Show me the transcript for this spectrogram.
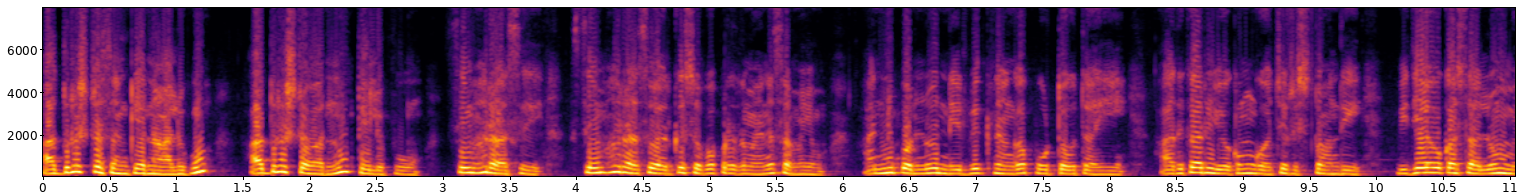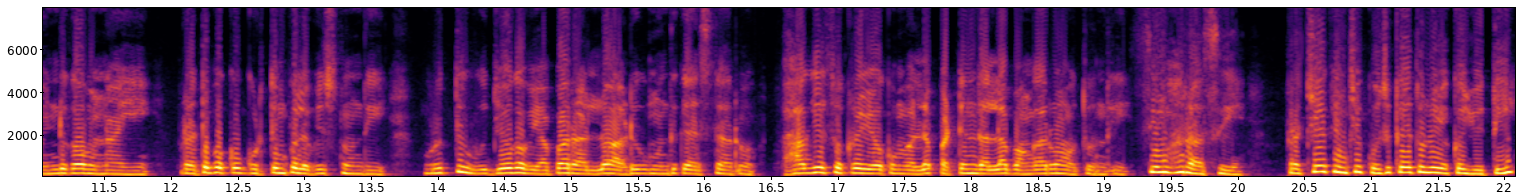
అదృష్ట సంఖ్య నాలుగు అదృష్టవర్ణం తెలుపు. సింహరాశి. సింహరాశి వారికి శుభప్రదమైన సమయం. అన్ని పనులు నిర్విఘ్నంగా పూర్తవుతాయి. అధికార యోగం గోచరిస్తోంది. విద్యావకాశాలు మెండుగా ఉన్నాయి. ప్రతిభకు గుర్తింపు లభిస్తుంది. వృత్తి ఉద్యోగ వ్యాపారాల్లో అడుగు ముందుకేస్తారు. భాగ్య శుక్ర యోగం వల్ల పట్టిందల్లా బంగారం అవుతుంది. సింహరాశి. ప్రత్యేకించి కుజకేతుల యొక్క యుతి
